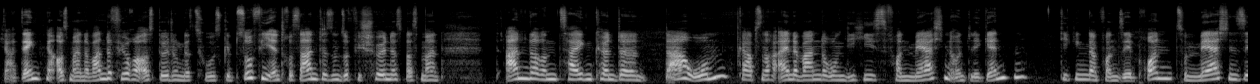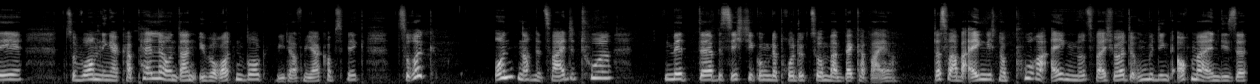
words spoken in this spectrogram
ja, Denken aus meiner Wanderführerausbildung dazu. Es gibt so viel Interessantes und so viel Schönes, was man anderen zeigen könnte. Darum gab es noch eine Wanderung, die hieß von Märchen und Legenden. Die ging dann von Seebronn zum Märchensee, zur Wurmlinger Kapelle und dann über Rottenburg, wieder auf dem Jakobsweg, zurück. Und noch eine zweite Tour mit der Besichtigung der Produktion beim Bäcker Bayer. Das war aber eigentlich nur purer Eigennutz, weil ich wollte unbedingt auch mal in diese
